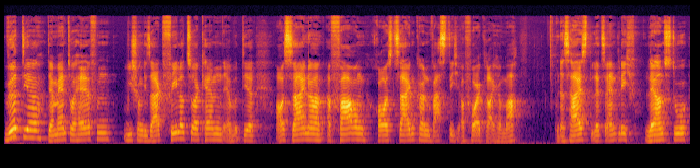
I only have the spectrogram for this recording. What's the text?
wird dir der Mentor helfen, wie schon gesagt, Fehler zu erkennen. Er wird dir aus seiner Erfahrung raus zeigen können, was dich erfolgreicher macht. Und das heißt, letztendlich lernst du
